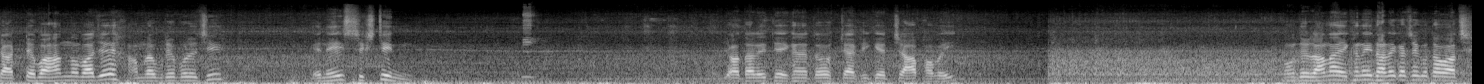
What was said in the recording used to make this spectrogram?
চারটে বাহান্ন বাজে আমরা উঠে পড়েছি। NH sixteen. যথারীতি এখানে তো ট্রাফিকের চাপ হবেই। আমাদের রানা, এখানেই ধারে কাছে কোথাও আছে?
